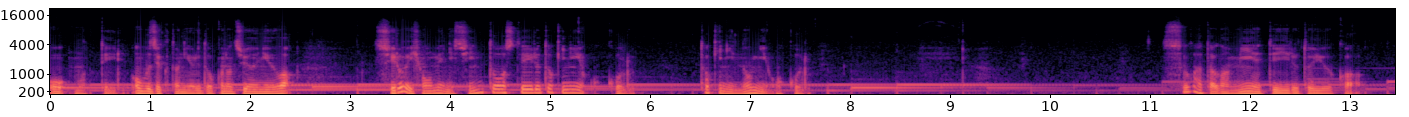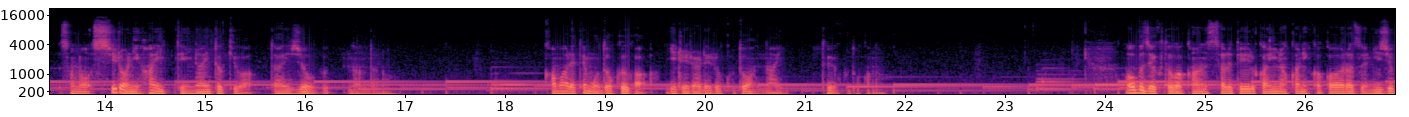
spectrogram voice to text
を持っている。オブジェクトによる毒の注入は白い表面に浸透している時に起こる。時にのみ起こる。姿が見えているというかその白に入っていない時は大丈夫なんだな。噛まれても毒が入れられることはないということかな。オブジェクトが監視されているか否かにかかわらず20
